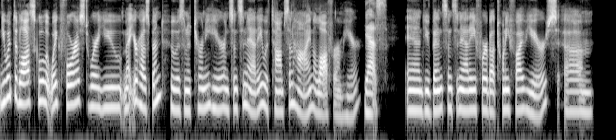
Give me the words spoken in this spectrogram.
you went to law school at Wake Forest, where you met your husband, who is an attorney here in Cincinnati with Thompson Hine, a law firm here. Yes. And you've been in Cincinnati for about 25 years. Um,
